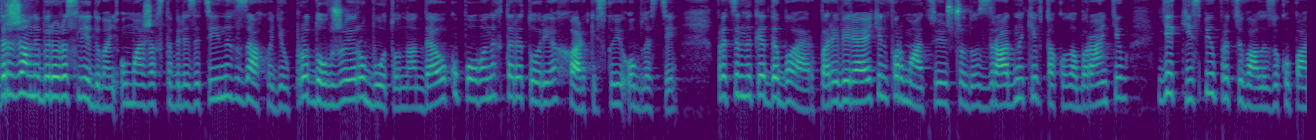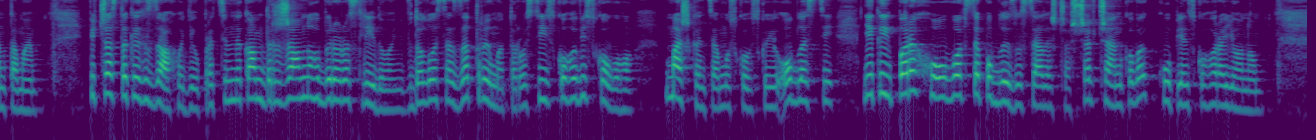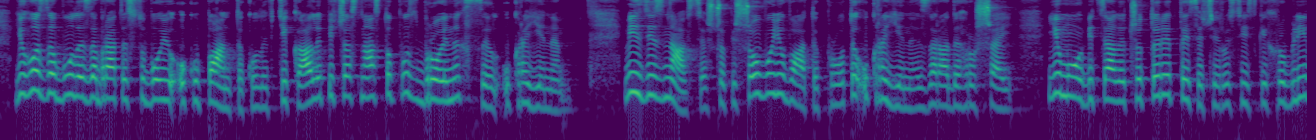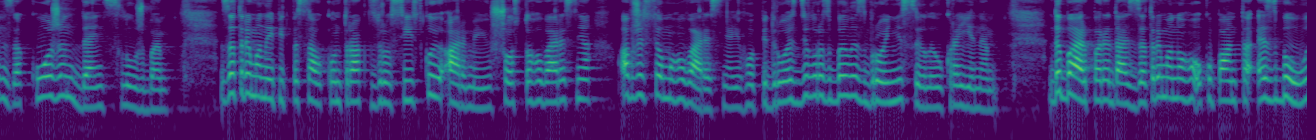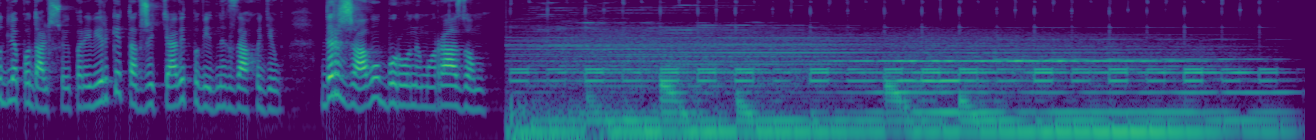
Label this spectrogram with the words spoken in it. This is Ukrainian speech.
Державне бюро розслідувань у межах стабілізаційних заходів продовжує роботу на деокупованих територіях Харківської області. Працівники ДБР перевіряють інформацію щодо зрадників та колаборантів, які співпрацювали з окупантами. Під час таких заходів працівникам Державного бюро розслідувань вдалося затримати російського військового мешканця Московської області, який переховувався поблизу селища Шевченкове Куп'янського району. Його забули забрати з собою окупанти, коли втікали під час наступу Збройних сил України. Він зізнався, що пішов воювати проти України заради грошей. Йому обіцяли 4 тисячі російських рублів за кожен день служби. Затриманий підписав контракт з російською армією 6 вересня, а вже 7 вересня його підрозділ розбили Збройні сили України. ДБР передасть затриманого окупанта СБУ для подальшої перевірки та вжиття відповідних заходів. Державу боронимо разом.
